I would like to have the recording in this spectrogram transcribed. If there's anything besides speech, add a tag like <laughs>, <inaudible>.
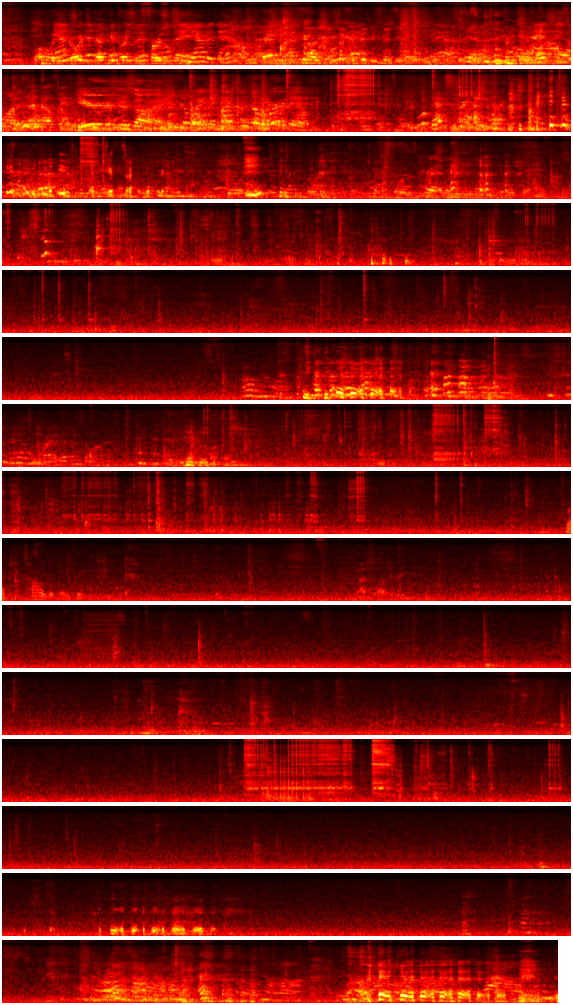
What was George W. Bush's first name? 50 50. Here's your sign. The way the questions are worded. That's pretty. Fred. <laughs> Like you're tall today, Bree. Not a lot to read.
